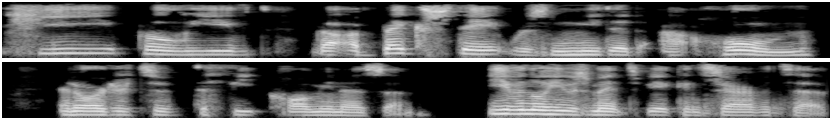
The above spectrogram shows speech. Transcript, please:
he believed that a big state was needed at home in order to defeat communism, even though he was meant to be a conservative.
